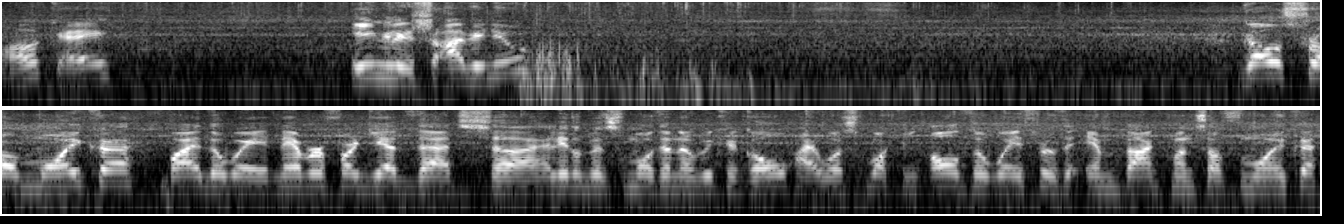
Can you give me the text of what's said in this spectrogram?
Okay, English Avenue. Goes from Moika. By the way, never forget that uh, a little bit more than a week ago, I was walking all the way through the embankments of Moika.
